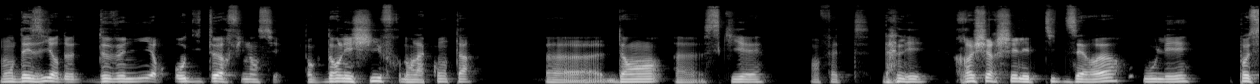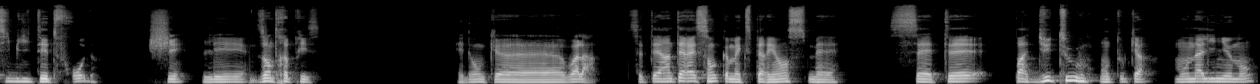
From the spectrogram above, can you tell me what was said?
mon désir de devenir auditeur financier. Donc dans les chiffres, dans la compta, euh, dans euh, ce qui est en fait d'aller rechercher les petites erreurs ou les possibilités de fraude chez les entreprises. Et donc euh, voilà, c'était intéressant comme expérience, mais c'était pas du tout, en tout cas, mon alignement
